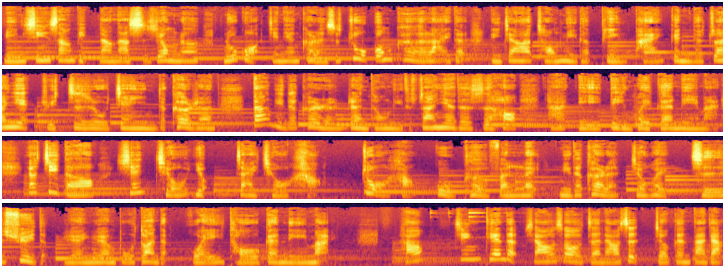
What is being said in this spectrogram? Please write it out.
明星商品让他使用呢？如果今天客人是做功课而来的，你就要从你的品牌跟你的专业去置入建议你的客人。当你的客人认同你的专业的时候，他一定会跟你买，要记得哦，先求有，再求好，做好顾客分类，你的客人就会持续的源源不断的回头跟你买。好，今天的销售诊疗室就跟大家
